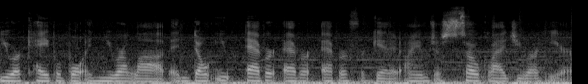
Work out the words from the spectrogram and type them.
You are capable and you are loved. And don't you ever, ever, ever forget it. I am just so glad you are here.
